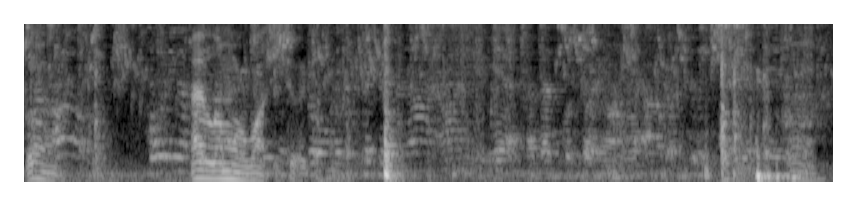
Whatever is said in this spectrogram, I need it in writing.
Boom. Add a little more water to it. Mm.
